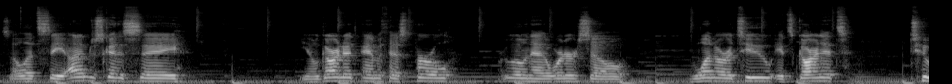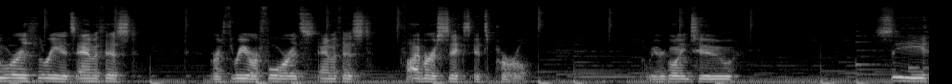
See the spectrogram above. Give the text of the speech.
so let's see. I'm just gonna say, you know, garnet, amethyst, pearl. We're going in that order. So, one or two, it's garnet. Two or three, it's amethyst. Or three or four, it's amethyst. Five or six, it's pearl. We are going to see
